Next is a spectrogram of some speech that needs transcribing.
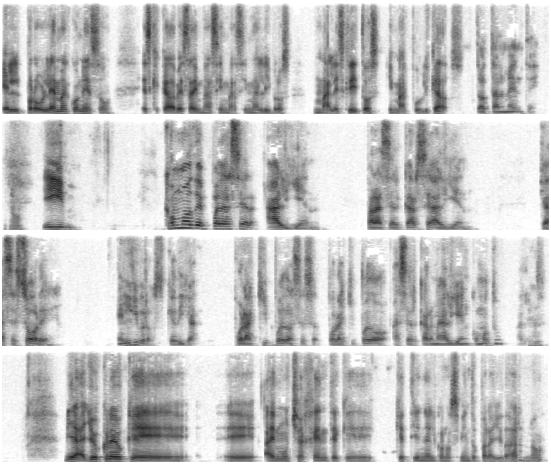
El problema con eso es que cada vez hay más y más y más libros mal escritos y mal publicados, Totalmente. ¿no? ¿Y cómo de- puede hacer alguien para acercarse a alguien que asesore en libros, que diga, por aquí puedo ases- por aquí puedo acercarme a alguien como tú, Alex? Mira, yo creo que eh, hay mucha gente que, que tiene el conocimiento para ayudar, ¿no?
